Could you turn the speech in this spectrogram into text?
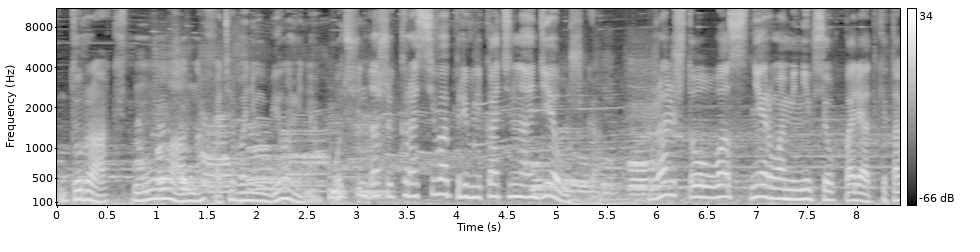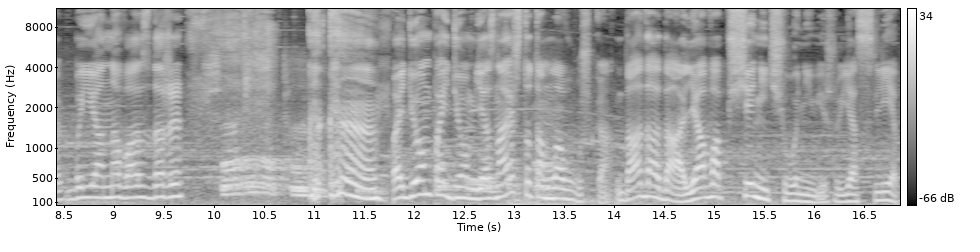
Дурак. Ну ладно, хотя бы не убила меня. Очень даже красивая, привлекательная девушка. Жаль, что у вас с нервами не все в порядке. Так бы я на вас даже... пойдем, пойдем. Я знаю, что там ловушка. Да-да-да, я вообще ничего не вижу. Я слеп.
